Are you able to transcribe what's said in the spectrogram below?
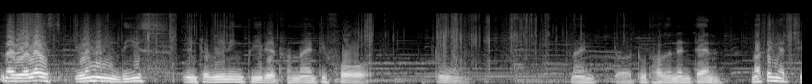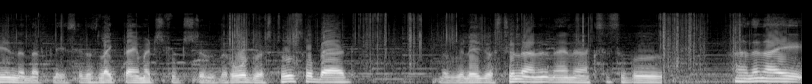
And I realized even in these intervening period from 94 to uh, 2010, nothing had changed in that place. It was like time had stood still. The roads were still so bad, the village was still inaccessible. And then I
